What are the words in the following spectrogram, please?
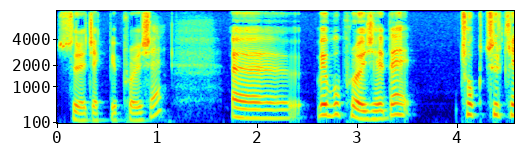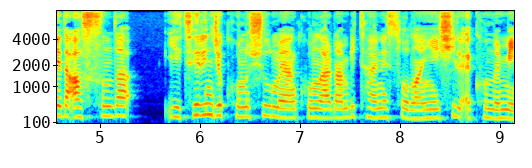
sürecek bir proje. E, ve bu projede çok Türkiye'de aslında yeterince konuşulmayan konulardan bir tanesi olan yeşil ekonomi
